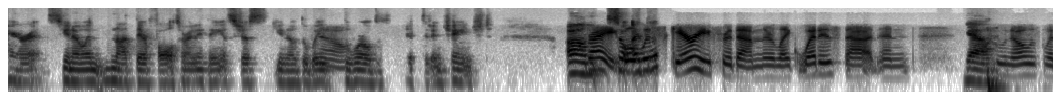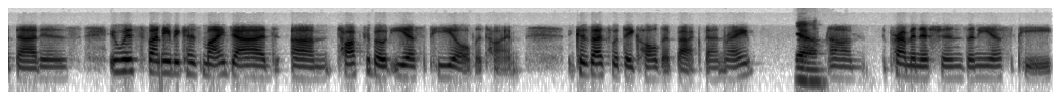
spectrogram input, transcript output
parents you know and not their fault or anything. It's just you know the way no. the world has shifted and changed. Um, right. so well, it was scary for them they're like what is that? And yeah. who knows what that is. It was funny because my dad um, talked about esp all the time because that's what they called it back then right yeah. um, premonitions and esp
